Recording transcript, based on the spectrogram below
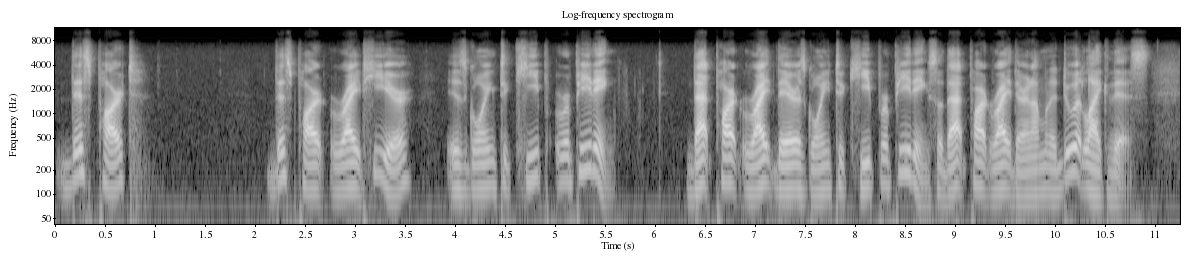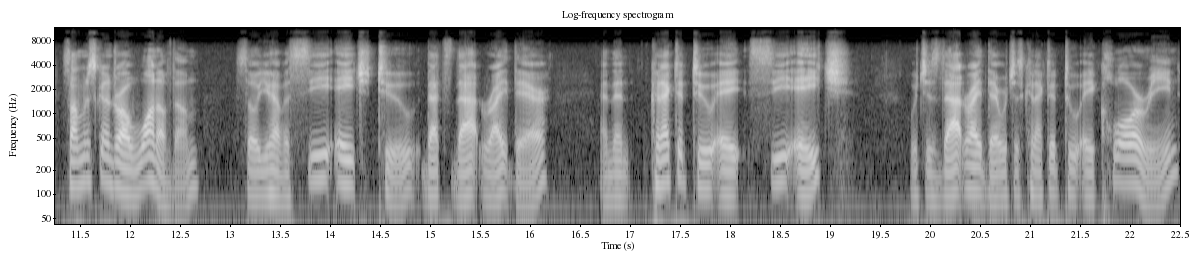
This part, this part right here is going to keep repeating that part right there is going to keep repeating. So that part right there, and I'm going to do it like this. So I'm just going to draw one of them. So you have a CH2, that's that right there. And then connected to a CH, which is that right there, which is connected to a chlorine.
